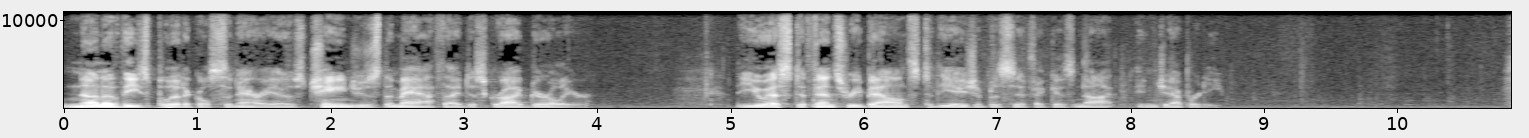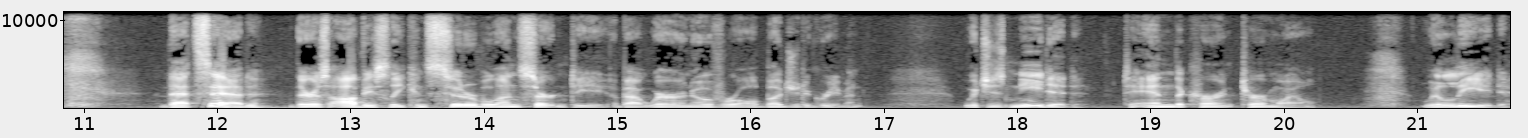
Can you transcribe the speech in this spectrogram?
None of these political scenarios changes the math I described earlier. The U.S. defense rebalance to the Asia Pacific is not in jeopardy. That said, there is obviously considerable uncertainty about where an overall budget agreement, which is needed to end the current turmoil, will lead.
